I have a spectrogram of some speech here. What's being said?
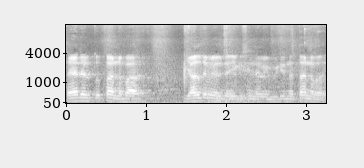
ਤਹਿ ਦਿਲ ਤੋਂ ਧੰਨਵਾਦ। ਜਲਦ ਮਿਲਦੇ ਜੀ ਕਿਸੇ ਨਵੀਂ ਵੀਡੀਓ ਨਾਲ। ਧੰਨਵਾਦ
